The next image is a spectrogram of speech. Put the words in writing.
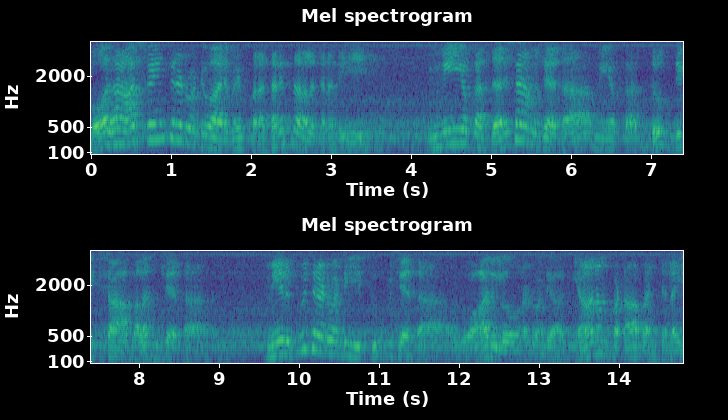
బోధనాశ్రయించినటువంటి వారిపై ప్రసరించవలసినది. మీ యొక్క దర్శనము చేత మీ యొక్క దృగ్దీక్ష బలం చేత మీరు చూసినటువంటి ఈ చూపు చేత వారిలో ఉన్నటువంటి అజ్ఞానం పటాపంచలై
